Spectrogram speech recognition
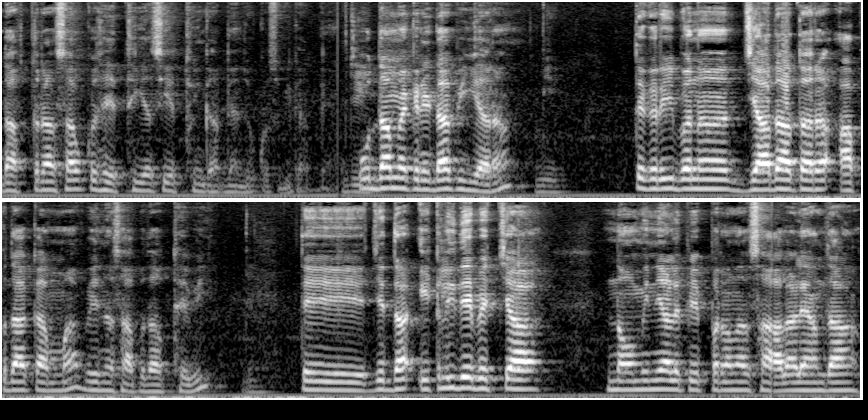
ਦਫ਼ਤਰ ਆ ਸਭ ਕੁਝ ਇੱਥੇ ਹੀ ਅਸੀਂ ਇੱਥੋਂ ਹੀ ਕਰਦੇ ਹਾਂ ਜੋ ਕੁਝ ਵੀ ਕਰਦੇ। ਹਾਂ ਉਦਾਂ ਮੈਂ ਕੈਨੇਡਾ ਪੀਆਰ ਆ ਜੀ। ਤਕਰੀਬਨ ਜ਼ਿਆਦਾਤਰ ਆਪ ਦਾ ਕੰਮ ਆ ਬਿਜ਼ਨਸ ਆਪ ਦਾ ਉੱਥੇ ਵੀ। ਤੇ ਜਿੱਦਾਂ ਇਟਲੀ ਦੇ ਵਿੱਚ ਆ 9 ਮਹੀਨੇ ਵਾਲੇ ਪੇਪਰਾਂ ਦਾ ਸਾਲ ਵਾਲਿਆਂ ਦਾ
